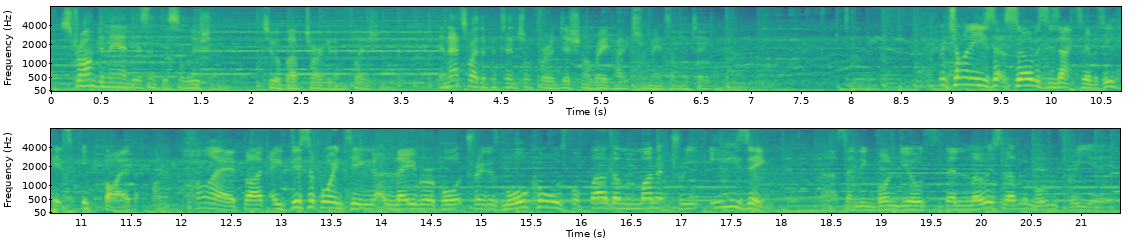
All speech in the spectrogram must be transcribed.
Strong demand isn't the solution to above target inflation, and that's why the potential for additional rate hikes remains on the table. The Chinese services activity hits a five month but a disappointing labour report triggers more calls for further monetary easing, uh, sending bond yields to their lowest level in more than three years.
